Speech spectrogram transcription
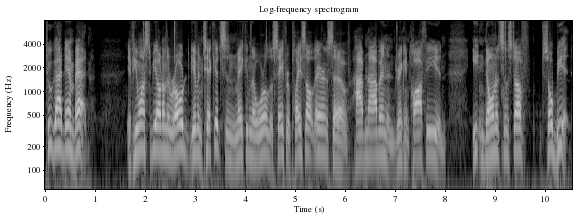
Too goddamn bad if he wants to be out on the road giving tickets and making the world a safer place out there instead of hobnobbing and drinking coffee and eating donuts and stuff, so be it.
